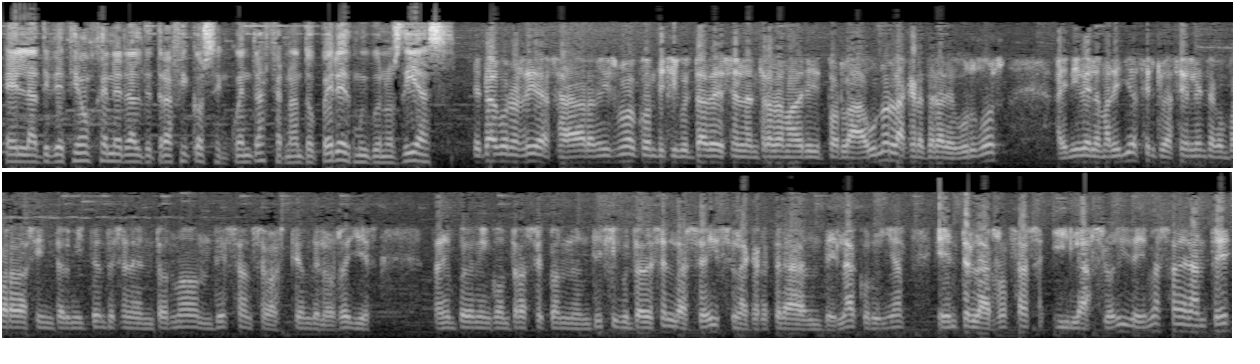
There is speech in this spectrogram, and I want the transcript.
En la Dirección General de Tráfico se encuentra Fernando Pérez. Muy buenos días. ¿Qué tal? Buenos días. Ahora mismo con dificultades en la entrada a Madrid por la 1, la carretera de Burgos. Hay nivel amarillo, circulación lenta con paradas intermitentes en el entorno de San Sebastián de los Reyes. También pueden encontrarse con dificultades en la 6, en la carretera de La Coruña, entre Las Rozas y La Florida. Y más adelante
